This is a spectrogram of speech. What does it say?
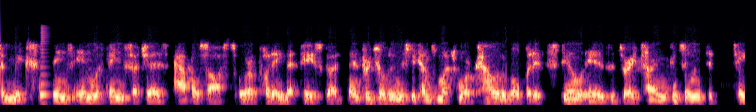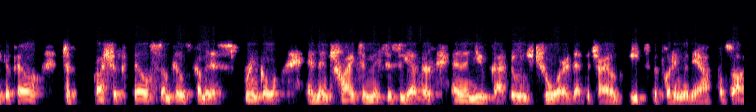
to mix things in with things such as applesauce or a pudding that tastes good. And for children, this becomes much more palatable, but it still is, it's very time consuming to take a pill, to crush a pill. Some pills come in a sprinkle and then try to mix this together. And then you've got to ensure that the child eats the pudding with the applesauce.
